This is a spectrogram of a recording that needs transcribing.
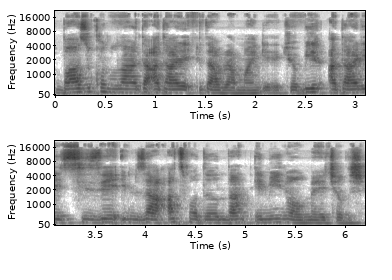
bazı konularda adaletli davranman gerekiyor. Bir adaletsizliğe imza atmadığından emin olmaya çalış.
